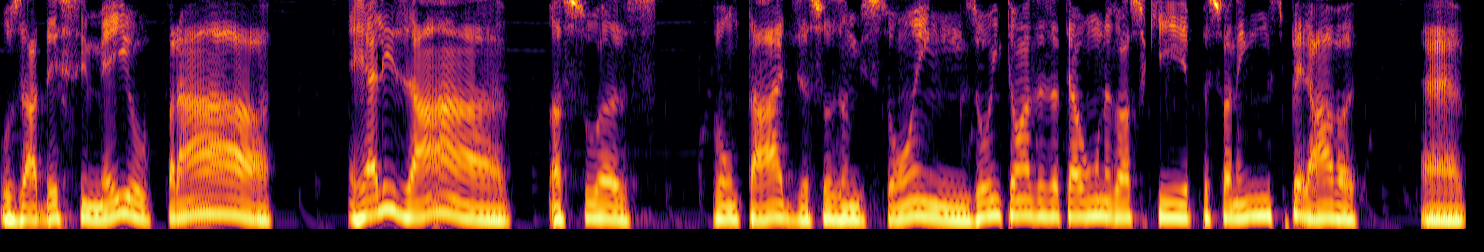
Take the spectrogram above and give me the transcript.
usar desse meio para realizar as suas vontades, as suas ambições, ou então às vezes até algum negócio que a pessoa nem esperava, é,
